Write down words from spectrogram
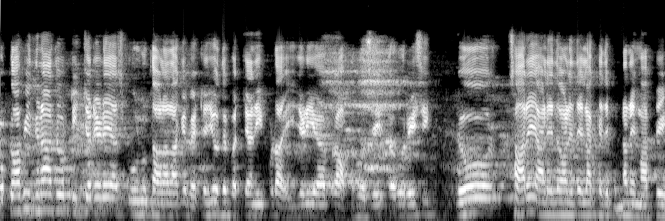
ਉਹ ਕਾਫੀ ਦਿਨਾਂ ਤੋਂ ਟੀਚਰ ਜਿਹੜੇ ਆ ਸਕੂਲ ਨੂੰ ਤਾਲਾ ਲਾ ਕੇ ਬੈਠੇ ਸੀ ਉਹਦੇ ਬੱਚਿਆਂ ਦੀ ਪੜ੍ਹਾਈ ਜਿਹੜੀ ਆ ਪ੍ਰਾਪਤ ਹੋ ਸੀ ਹੋ ਰਹੀ ਸੀ। ਜੋ ਸਾਰੇ ਆਲੇ ਦੁਆਲੇ ਦੇ ਇਲਾਕੇ ਦੇ ਪਿੰਡਾਂ ਦੇ ਮਾਪੇ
